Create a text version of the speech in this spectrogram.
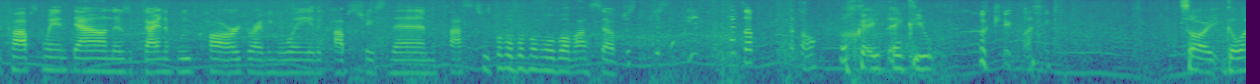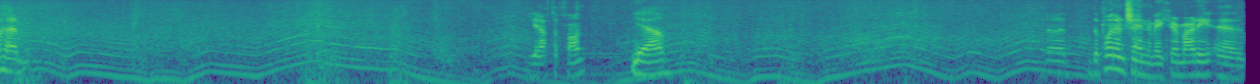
the cops went down. There's a guy in a blue car driving away. The cops chase them. Class two, blah blah blah blah blah blah. blah. So just just yeah, heads up. That's all. Okay, thank you. okay, bye. Sorry, go ahead. You have the phone? Yeah. The, the point I'm trying to make here, Marty, is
